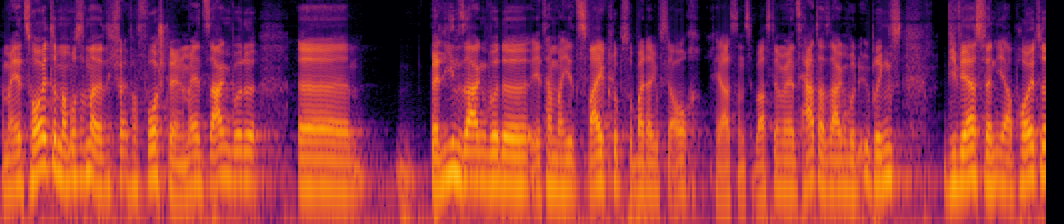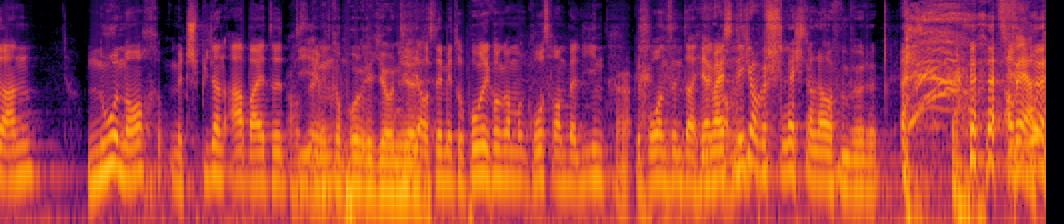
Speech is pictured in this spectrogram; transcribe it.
Wenn man jetzt heute, man muss es mal sich einfach vorstellen, wenn man jetzt sagen würde, äh, Berlin sagen würde, jetzt haben wir hier zwei Clubs, wobei da gibt es ja auch Real San Sebastian. Wenn man jetzt Hertha sagen würde, übrigens, wie wäre es, wenn ihr ab heute an nur noch mit Spielern arbeitet, Aus die der im Metropolregion die hier. aus der Metropolregion kommen, Großraum Berlin, geboren sind, Ich daherkommen. weiß nicht, ob es schlechter laufen würde. Fair.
